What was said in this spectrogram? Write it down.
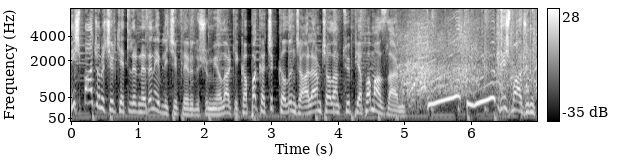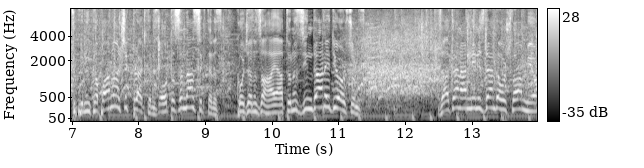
Diş macunu şirketleri neden evli çiftleri düşünmüyorlar ki? Kapak açık kalınca alarm çalan tüp yapamazlar mı? Diş macunu tüpünün kapağını açık bıraktınız. Ortasından sıktınız. Kocanıza hayatını zindan ediyorsunuz. Zaten annenizden de hoşlanmıyor.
